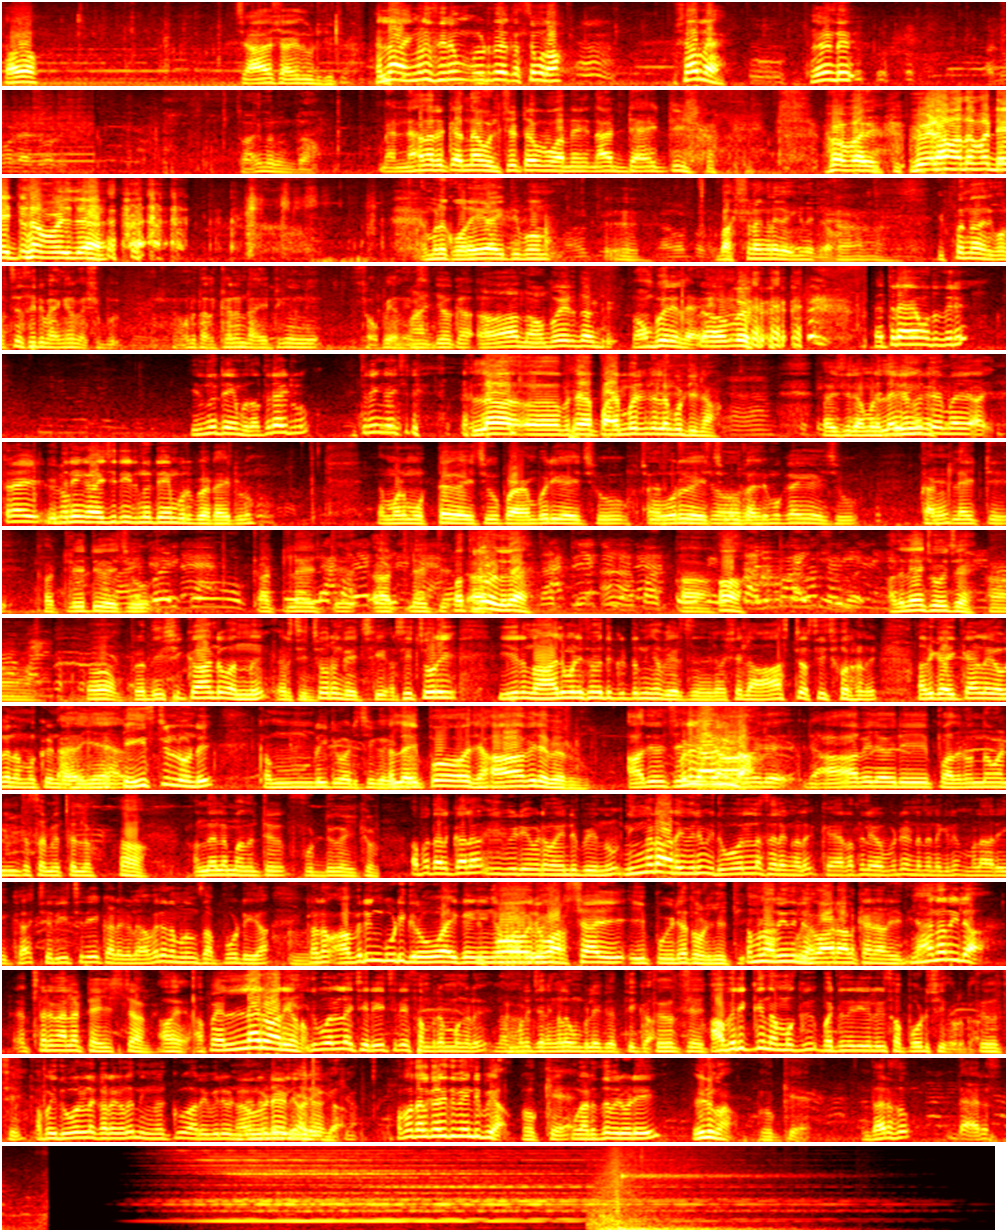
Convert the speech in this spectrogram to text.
ചായോ ചായ ചായ കുടിച്ചിട്ട്. അല്ല നിങ്ങൾ സ്ഥിരം ഇവിടുത്തെ കസ്റ്റമറാ ഉഷാറല്ലേ? എങ്ങനെയുണ്ട്? ചായ നിറണ്ടാ മെന്നാന്നൊക്കെ എന്നാ വിളിച്ചിട്ട് പറഞ്ഞു ഞാൻ ഡയറ്റ് വീടാൻ വന്നപ്പോ ഡേറ്റിലാണ് പോയില്ല. നമ്മൾ കൊറേ ആയിട്ട് ഇപ്പം ഭക്ഷണം അങ്ങനെ കഴിക്കുന്നില്ല. ഇപ്പം എന്താ കുറച്ച് ദിവസമായിട്ട് ഭയങ്കര വിശപ്പ്. നമ്മൾ തൽക്കാലം ഡയറ്റിംഗ് അങ്ങ് സ്റ്റോപ്പ് ചെയ്യാൻ മാറ്റി വെക്കാം. ആ നോമ്പ് വരുന്നുണ്ട്. നോമ്പ് വരില്ലേ നോമ്പ്. എത്രയായ മൊത്തത്തിൽ ഇരുന്നൂറ്റി അമ്പത് അത്രേ ആയിട്ടുള്ളൂ ഇത്രയും കഴിച്ചിട്ട്? എല്ലാ മറ്റേ പഴംപൊരിന്റെ എല്ലാം കുട്ടീനാ? കഴിച്ചിട്ട് നമ്മൾ എല്ലാ ഇരുന്നൂറ്റി അമ്പത് ഇത്ര ഇത്രയും കഴിച്ചിട്ട് ഇരുന്നൂറ്റി അമ്പത് റുപ്യ ആയിട്ടുള്ളൂ നമ്മൾ മുട്ട കഴിച്ചു പഴംപൊരി കഴിച്ചു ചോറ് കഴിച്ചു കല്ലുമുക്കായി കഴിച്ചു കട്ട്ലൈറ്റ്. കട്ട്ലേറ്റ് കഴിച്ചു. Cutlet cutlet. പത്ത് രൂപ ഉള്ളു അല്ലേ? ആ അതിൽ ഞാൻ ചോദിച്ചേ? പ്രതീക്ഷിക്കാണ്ട് വന്ന് ഇറച്ചിച്ചോറും കഴിച്ച് ഇറച്ചിച്ചോറ് ഈ ഒരു നാല് മണി സമയത്ത് കിട്ടുമെന്ന് ഞാൻ വിചാരിച്ചിരുന്നില്ല. പക്ഷേ ലാസ്റ്റ് ഇറച്ചിച്ചോറാണ്. അത് കഴിക്കാനുള്ള യോഗം നമുക്ക് ടേസ്റ്റ് ഉള്ളതുകൊണ്ട് കംപ്ലീറ്റ് പഠിച്ച് അല്ല ഇപ്പോൾ ഇപ്പോ രാവിലെ വരണം. ആദ്യം രാവിലെ രാവിലെ ഒരു പതിനൊന്ന് മണിന്റെ സമയത്തല്ലോ. ആ. അന്നെല്ലാം വന്നിട്ട് ഫുഡ് കഴിക്കണം അപ്പോൾ തൽക്കാലം ഈ വീഡിയോ ഇവിടെ വൈൻഡ് ചെയ്യുന്നു. നിങ്ങളുടെ അറിവിലും ഇതുപോലുള്ള സ്ഥലങ്ങൾ കേരളത്തിൽ എവിടെ ഉണ്ടെന്നുണ്ടെങ്കിലും നമ്മൾ അറിയിക്കുക. ചെറിയ ചെറിയ കടകൾ അവരെ നമ്മളൊന്ന് സപ്പോർട്ട് ചെയ്യുക. കാരണം അവരും കൂടി ഗ്രോ ആയി കഴിഞ്ഞാൽ ഒരു വർഷമായി ഈ പീഡിയ തുടങ്ങിയിട്ട്. നമ്മൾ അറിയുന്നില്ല ഒരുപാട് ആൾക്കാർ അറിയുന്നു ഞാനറിയില്ല. എത്ര നല്ല ടേസ്റ്റാണ് ആണ്. അതെ അപ്പൊ എല്ലാവരും അറിയണം. ഇതുപോലുള്ള ചെറിയ ചെറിയ സംരംഭങ്ങൾ നമ്മൾ ജനങ്ങളുടെ മുമ്പിലേക്ക് എത്തിക്കുക. തീർച്ചയായും അവർക്ക് നമുക്ക് പറ്റുന്ന രീതിയിൽ സപ്പോർട്ട് ചെയ്ത് കൊടുക്കാം. തീർച്ചയായും അപ്പൊ ഇതുപോലുള്ള കടകൾ നിങ്ങൾക്കും അറിവിലുണ്ട് അപ്പൊ തൽക്കാലം ഇത് വേണ്ടി പോയാം. ഓക്കെ അടുത്ത പരിപാടി വീണ്ടും കാണാം ഓക്കെ എന്താ രസം? ദാരസ്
